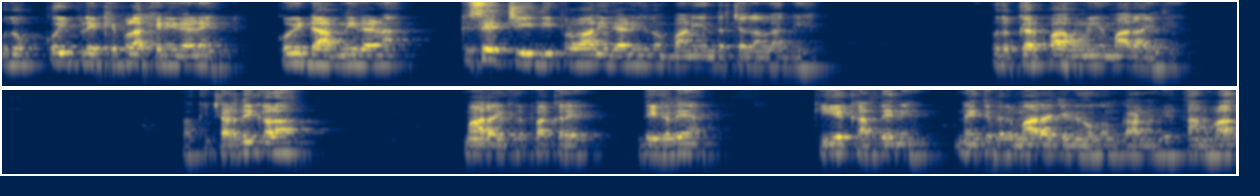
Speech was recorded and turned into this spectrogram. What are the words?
ਉਦੋਂ ਕੋਈ ਭੁਲੇਖੇ ਭੁਲਾਖੇ ਨਹੀਂ ਰਹਿਣੇ। ਕੋਈ ਡਰ ਨਹੀਂ ਰਹਿਣਾ, ਕਿਸੇ ਚੀਜ਼ ਦੀ ਪਰਵਾਹ ਨਹੀਂ ਰਹਿਣੀ ਜਦੋਂ ਬਾਣੀ ਅੰਦਰ ਚੱਲਣ ਲੱਗ ਗਈ। ਉਦੋਂ ਕਿਰਪਾ ਹੋਣੀ ਹੈ ਮਹਾਰਾਜ ਦੀ। ਬਾਕੀ ਚੜ੍ਹਦੀ ਕਲਾ, ਮਹਾਰਾਜ ਕਿਰਪਾ ਕਰੇ, ਦੇਖਦੇ ਆ ਕੀ ਇਹ ਕਰਦੇ ਨੇ। ਨਹੀਂ ਤੇ ਫਿਰ ਮਹਾਰਾਜ ਜਿਵੇਂ ਹੁਕਮ ਕਰਨਗੇ, ਧੰਨਵਾਦ।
